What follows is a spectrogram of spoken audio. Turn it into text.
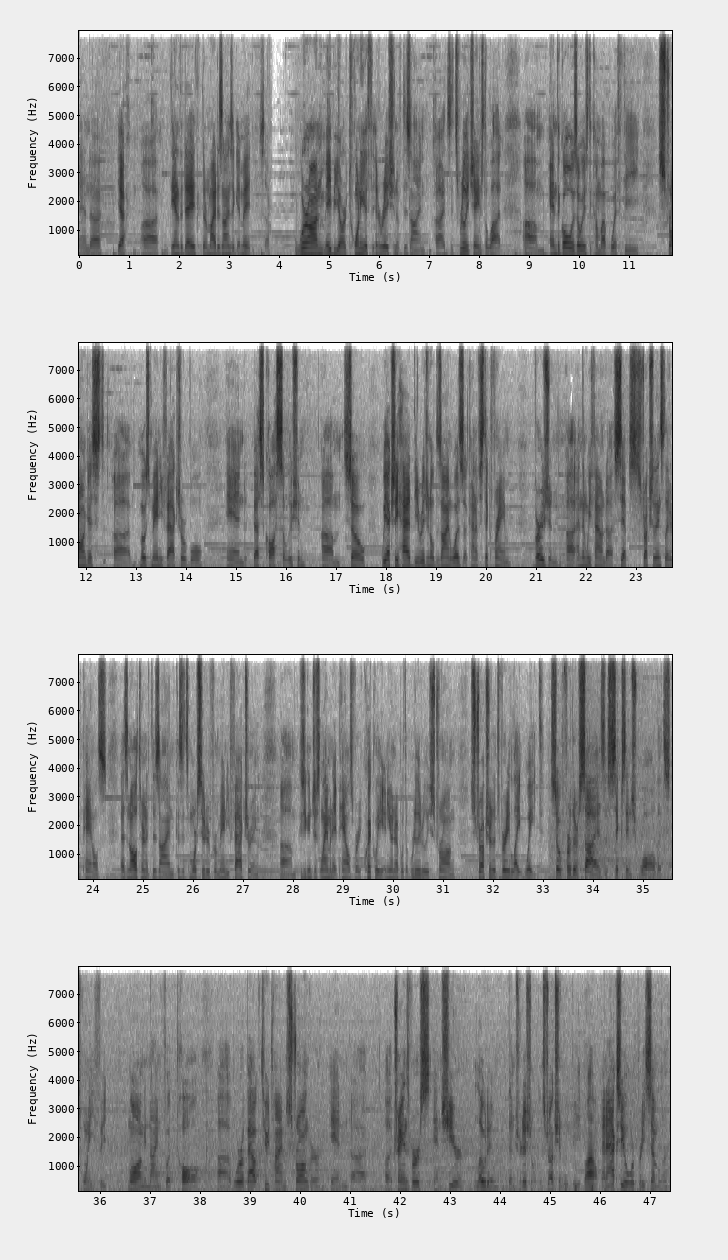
And uh, yeah, uh, at the end of the day, they're my designs that get made. So we're on maybe our 20th iteration of design. Uh, it's, it's, really changed a lot. Um, and the goal is always to come up with the strongest, uh, most manufacturable, and best cost solution. Um, so we actually had the original design was a kind of stick frame version, uh, and then we found uh, SIPs, structurally insulated panels, as an alternate design because it's more suited for manufacturing because um, you can just laminate panels very quickly and you end up with a really, really strong structure that's very lightweight. So for their size, a six-inch wall that's 20 feet long and nine foot tall, uh, we're about two times stronger in uh, uh, transverse and shear loading than traditional construction would be. Wow. And axial were pretty similar.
